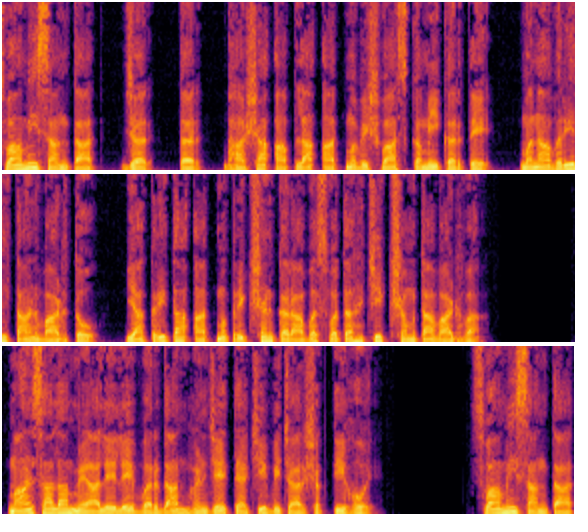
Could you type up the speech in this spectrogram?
स्वामी सांगतात, जर, तर, भाषा आपला आत्मविश्वास कमी करते, मनावरील ताण वाढतो, याकरिता आत्मपरीक्षण करावं, स्वतःची क्षमता वाढवा. माणसाला मिळालेले वरदान म्हणजे त्याची विचारशक्ती होय. स्वामी सांगतात,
